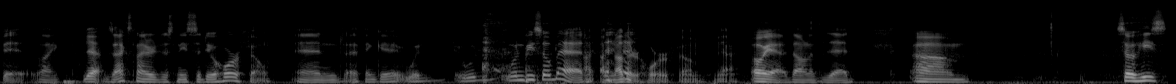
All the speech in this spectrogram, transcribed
bit. Like, Yeah. Zack Snyder just needs to do a horror film, and I think it would it would wouldn't be so bad. another horror film. Yeah, Oh yeah, Dawn of the Dead. Um, so he's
